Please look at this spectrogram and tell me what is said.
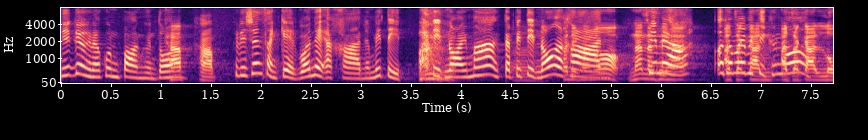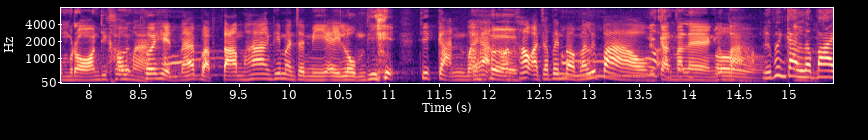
นิดนึงนะคุณปอนคุณต้นครับครับคือดิฉันสังเกตว่าในอาคารเนี่ยไม่ติดติดน้อยมาก แต่ไปติดนอกอาคารไปติดข้างนอกนั่นน่ะใช่ไหมสิคะฮะ เออทำไมไปติดข้างนอาจอก จะการลมร้อนที่เข้ามา เคยเห็นไหมแบบตามห้างที่มันจะมีไอ้ลมที่ที่กันไว้อะเออ ตอนเข้าอาจจะเป็นแบบนั้นหรือเปล่า หรือการแมลงหรือเปล่าเออหรือเป็นการระบาย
